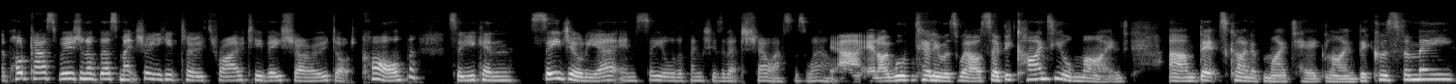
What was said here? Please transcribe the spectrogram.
the podcast version of this, make sure you head to thrivetvshow.com so you can see Julia and see all the things she's about to show us as well. Yeah, and I will tell you as well. So, be kind to your mind. Um, that's kind of my tagline because for me,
